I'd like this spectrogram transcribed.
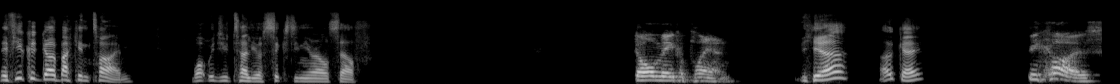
If you could go back in time, what would you tell your 16 year old self? Don't make a plan. Yeah. Okay. because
